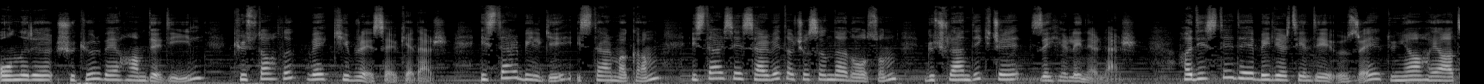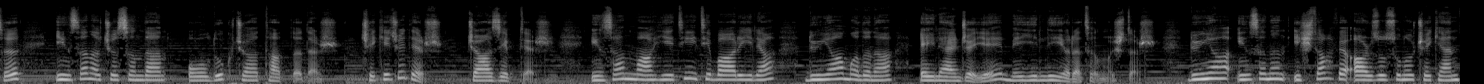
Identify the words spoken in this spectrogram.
onları şükür ve hamde değil, küstahlık ve kibre sevk eder. İster bilgi, ister makam, isterse servet açısından olsun güçlendikçe zehirlenirler. Hadiste de belirtildiği üzere dünya hayatı insan açısından oldukça tatlıdır, çekicidir, caziptir. İnsan mahiyeti itibarıyla dünya malına, eğlenceye meyilli yaratılmıştır. Dünya insanın iştah ve arzusunu çeken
